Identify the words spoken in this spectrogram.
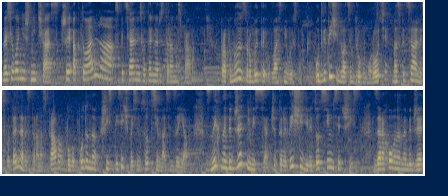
На сьогоднішній час чи актуальна спеціальність готельно-ресторанна справа? Пропоную зробити власні висновки. У 2022 році на спеціальність готельна ресторанна справа було подано 6817 заяв. З них на бюджетні місця 4976. Зараховано на бюджет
